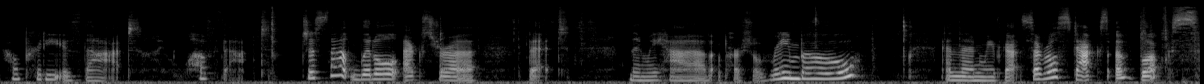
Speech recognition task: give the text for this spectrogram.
How pretty is that? Love that. Just that little extra bit. Then we have a partial rainbow. And then we've got several stacks of books.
